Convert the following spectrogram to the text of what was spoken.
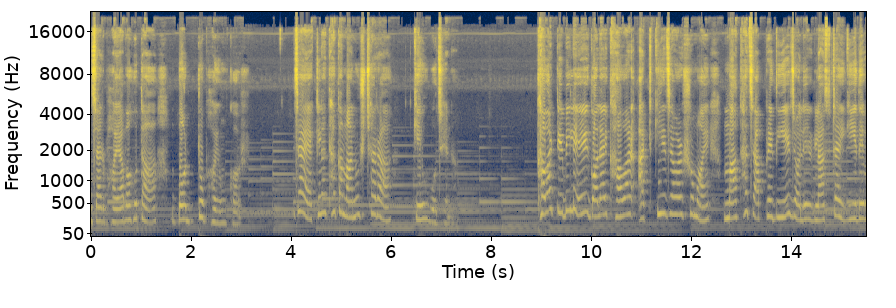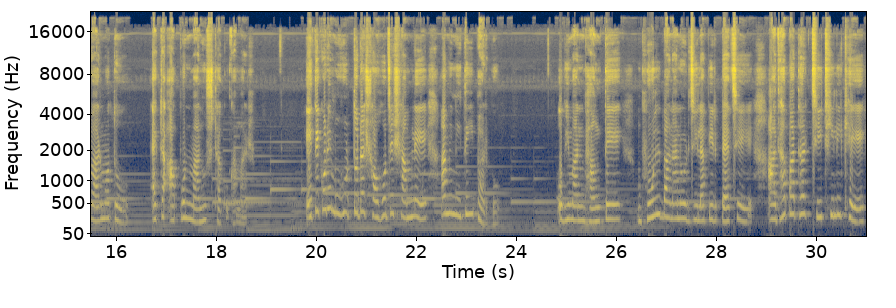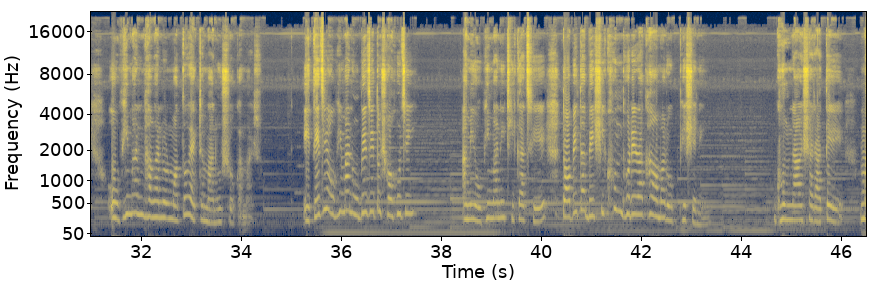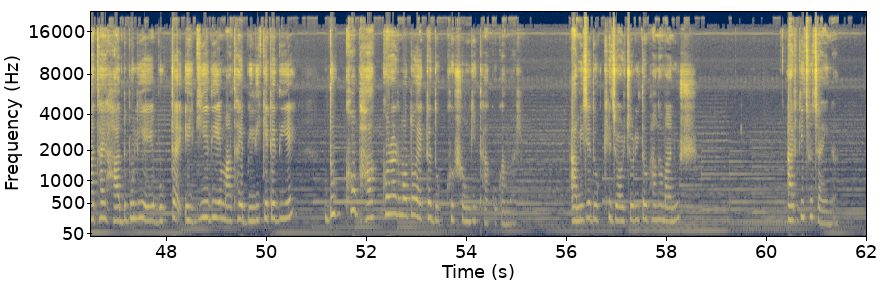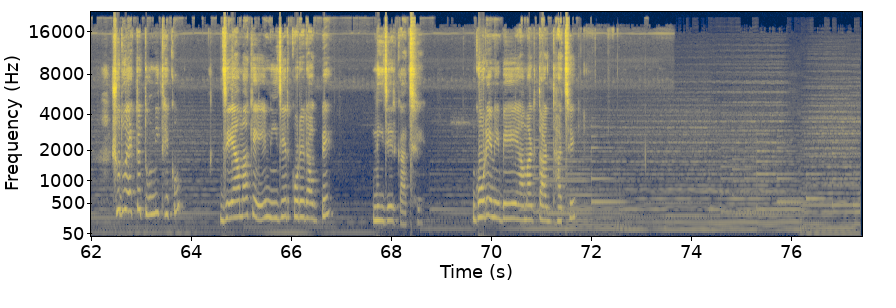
যার ভয়াবহতা বড্ড ভয়ঙ্কর। যা একলা থাকা মানুষ ছাড়া কেউ বোঝে না। খাওয়ার টেবিলে গলায় খাওয়ার আটকিয়ে যাওয়ার সময় মাথা চাপড়ে দিয়ে জলের গ্লাসটা এগিয়ে দেওয়ার মতো একটা আপন মানুষ থাকুক আমার। এতে করে মুহূর্তটা সহজে সামলে আমি নিতেই পারব। অভিমান ভাঙতে, ভুল বানানোর জিলাপির প্যাচে আধা পাতার চিঠি লিখে অভিমান ভাঙানোর মতো একটা মানুষ হোক আমার। এতে যে অভিমান উবে যেত সহজেই। আমি অভিমানী ঠিক আছে, তবে তা বেশিক্ষণ ধরে রাখা আমার অভ্যেসে নেই। ঘুম না আসা রাতে মাথায় হাত বুলিয়ে বুকটা এগিয়ে দিয়ে মাথায় বিলি কেটে দিয়ে দুঃখ ভাগ করার মতো একটা দুঃখ সঙ্গী থাকুক আমার। আমি যে দুঃখে জর্জরিত ভাঙা মানুষ, আর কিছু চাই না। শুধু একটা তুমি থেকো, যে আমাকে নিজের করে রাখবে, নিজের কাছে। গড়ে নেবে আমার তার ধাঁচে।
